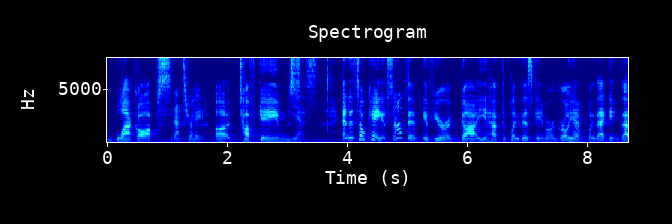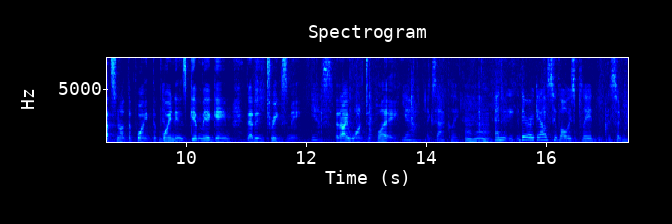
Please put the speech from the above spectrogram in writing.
Black Ops, That's right. uh, tough games. Yes. And it's okay. It's not that if you're a guy, you have to play this game, or a girl, you have to play that game. That's not the point. The point is, give me a game that intrigues me, Yes. that I want to play. Yeah, exactly. Mm-hmm. And there are gals who've always played sort of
